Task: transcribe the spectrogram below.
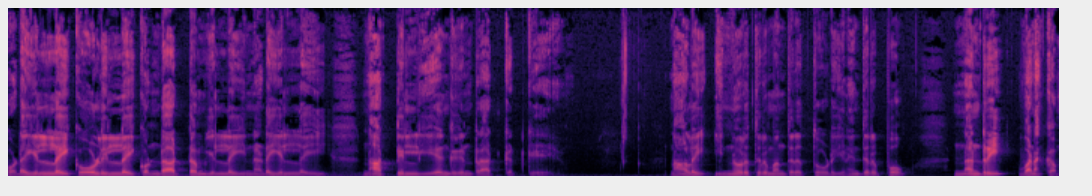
கொடையில்லை கோளில்லை கொண்டாட்டம் இல்லை நடையில்லை நாட்டில் இயங்குகின்றார்கட்கே. நாளை இன்னொரு திருமந்திரத்தோடு இணைந்திருப்போம். நன்றி வணக்கம்.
